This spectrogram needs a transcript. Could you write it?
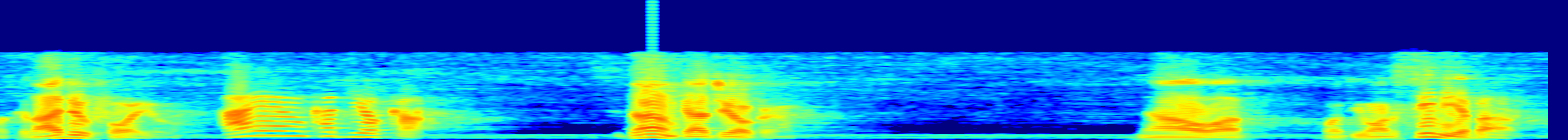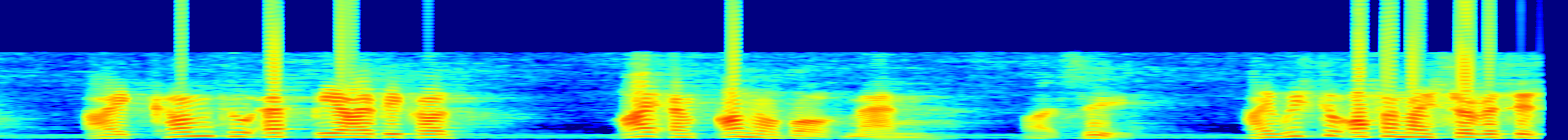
What can I do for you? I am Kajioka. Sit down, Kajioka. Now, uh, what do you want to see me about? I come to FBI because I am honorable man. I see. I wish to offer my services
